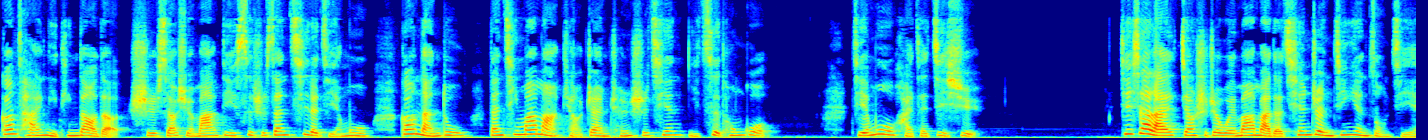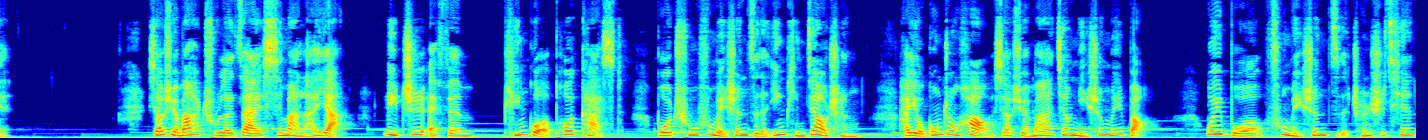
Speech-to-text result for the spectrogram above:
刚才你听到的是小雪妈第四十三期的节目，高难度单亲妈妈挑战陈时谦一次通过。节目还在继续，接下来将是这位妈妈的签证经验总结。小雪妈除了在喜马拉雅、荔枝 FM、苹果 Podcast 播出赴美生子的音频教程，还有公众号“小雪妈教你生美宝”，微博“赴美生子陈时谦”。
